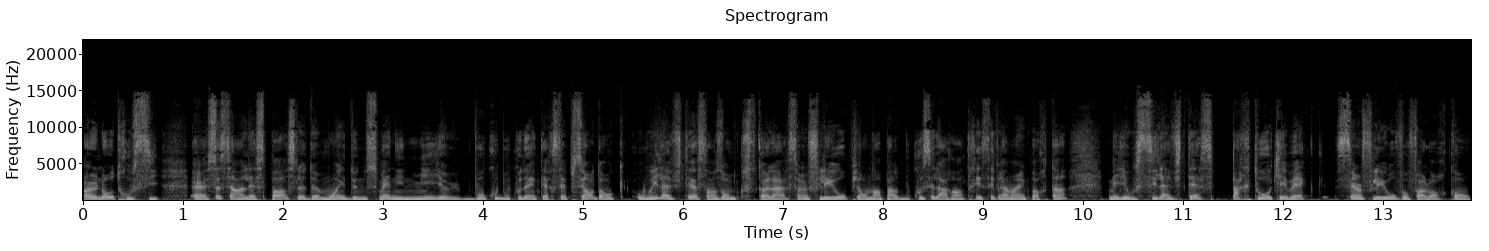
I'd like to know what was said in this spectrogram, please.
un autre aussi. ça, c'est en l'espace de moins d'une semaine et demie, il y a eu beaucoup, beaucoup d'interceptions. Donc, oui, la vitesse en zone scolaire, c'est un fléau, puis on en parle beaucoup, c'est la rentrée, c'est vraiment important. Mais il y a aussi la vitesse partout au Québec. C'est un fléau. Il va falloir qu'on,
